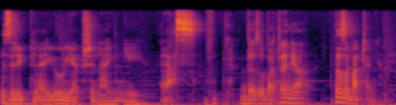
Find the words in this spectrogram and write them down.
zreplayuje przynajmniej raz. Do zobaczenia. Do zobaczenia.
